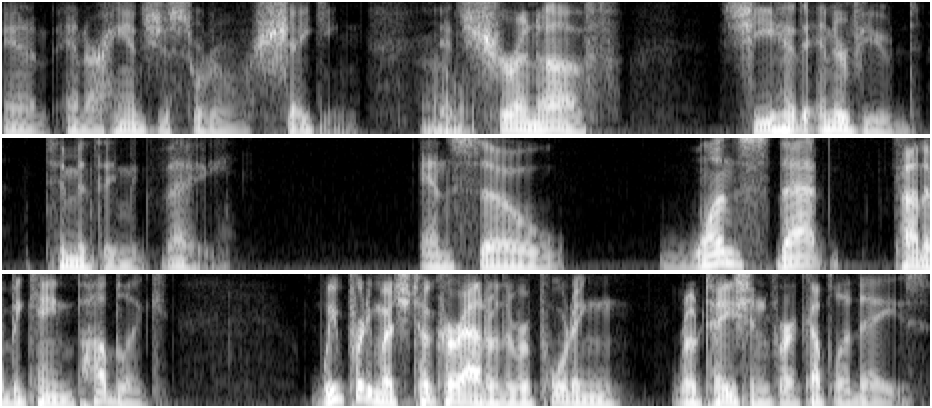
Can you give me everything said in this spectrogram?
and, and her hands just sort of shaking. Oh. And sure enough, she had interviewed Timothy McVeigh. And so once that kind of became public, we pretty much took her out of the reporting rotation for a couple of days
